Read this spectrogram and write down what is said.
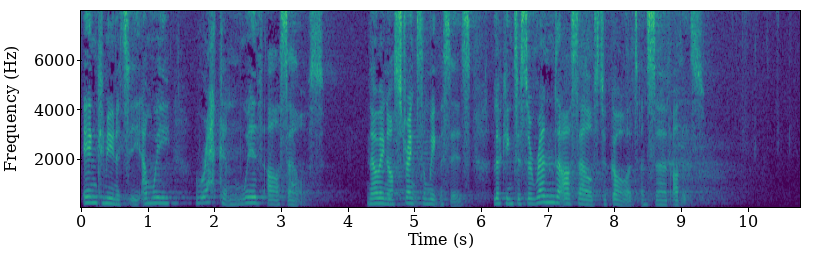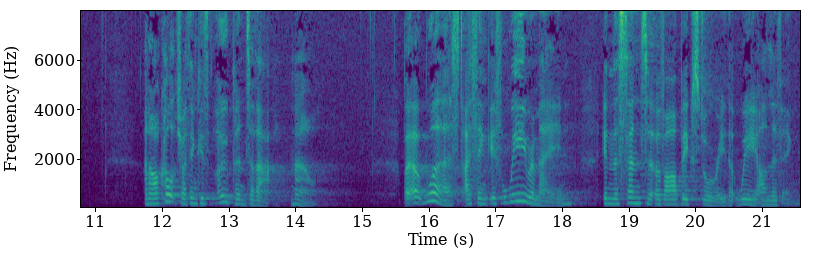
in community, and we reckon with ourselves, knowing our strengths and weaknesses, looking to surrender ourselves to God and serve others. And our culture, I think, is open to that now. But at worst, I think if we remain in the center of our big story that we are living.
